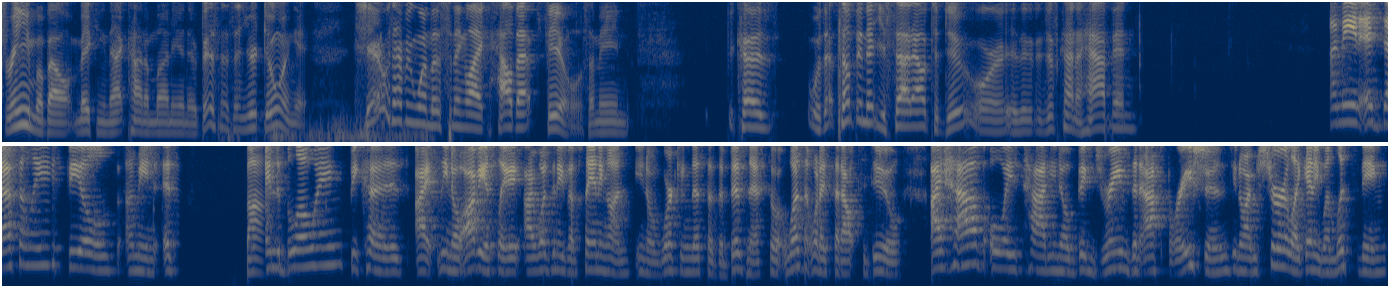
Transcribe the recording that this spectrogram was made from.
dream about making that kind of money in their business, and you're doing it. Share with everyone listening like how that feels. I mean, because was that something that you set out to do, or it just kind of happen? I mean, it definitely feels, I mean, it's mind blowing because I, you know, obviously I wasn't even planning on, you know, working this as a business. So it wasn't what I set out to do. I have always had, you know, big dreams and aspirations. You know, I'm sure like anyone listening,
